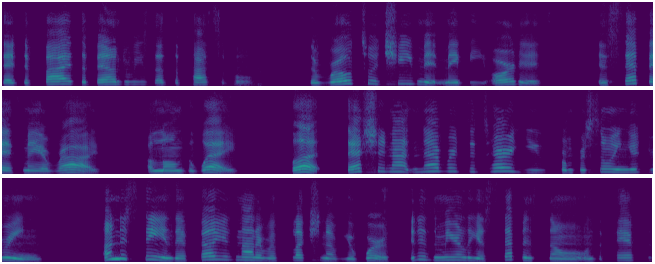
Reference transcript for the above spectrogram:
that defied the boundaries of the possible. The road to achievement may be arduous, and setbacks may arise along the way, but that should not never deter you from pursuing your dreams. Understand that failure is not a reflection of your worth, it is merely a stepping stone on the path to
